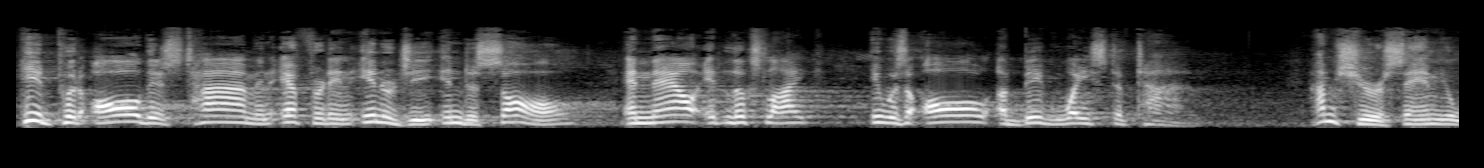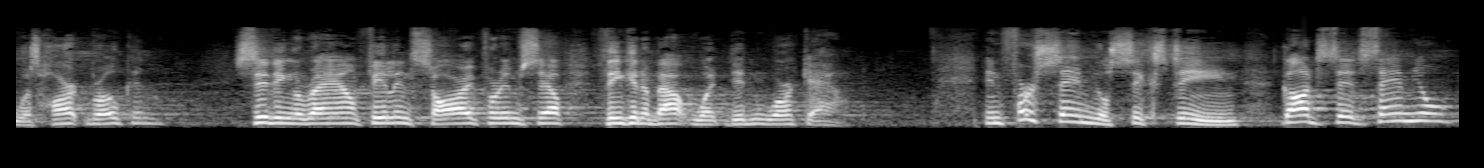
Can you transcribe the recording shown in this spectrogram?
He had put all this time and effort and energy into Saul, and now it looks like it was all a big waste of time. I'm sure Samuel was heartbroken, sitting around feeling sorry for himself, thinking about what didn't work out. In 1 Samuel 16, God said, Samuel,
